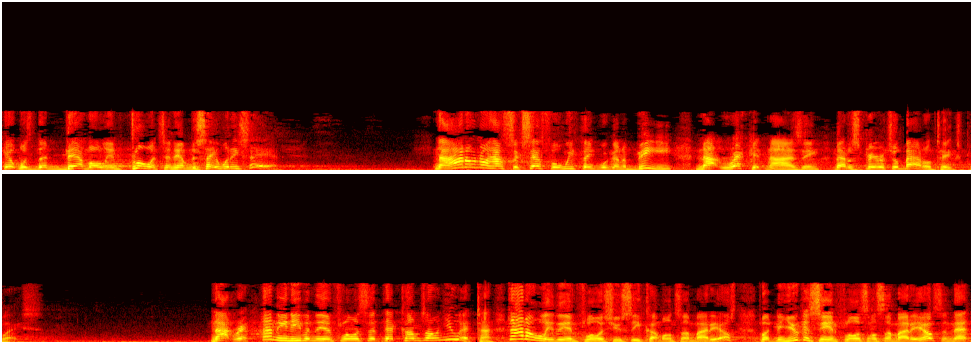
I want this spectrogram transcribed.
It was the devil influencing him to say what he said. Now, I don't know how successful we think we're going to be not recognizing that a spiritual battle takes place. Not re- I mean, even the influence that, that comes on you at times. Not only the influence you see come on somebody else, but you can see influence on somebody else, and that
